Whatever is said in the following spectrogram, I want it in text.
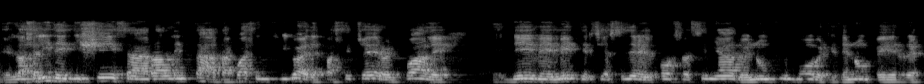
eh, la salita e discesa rallentata, quasi individuale del passeggero, il quale deve mettersi a sedere nel posto assegnato e non più muoversi se non per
